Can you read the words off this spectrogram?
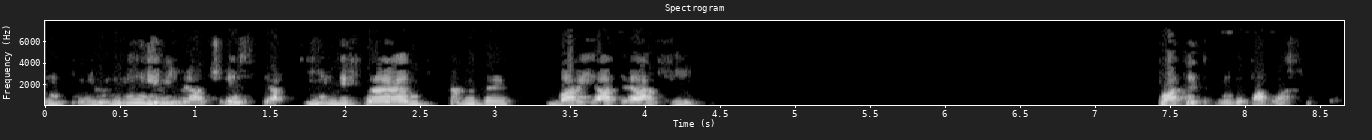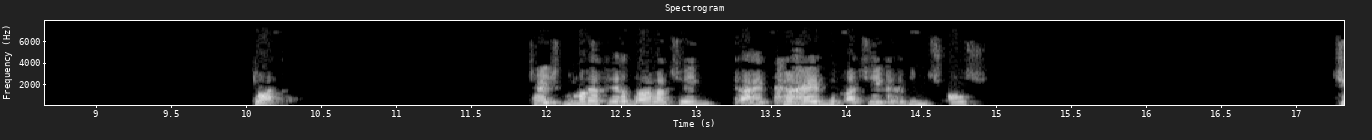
întâlnirile acestea, indiferent cât de variate ar fi, toate trimit de fapt la suflet. Toate. Și aici nu mă refer doar la cei care cred, la cei credincioși, ci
